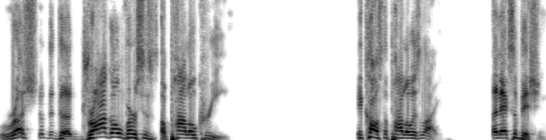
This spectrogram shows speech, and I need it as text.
Rush, the, the Drago versus Apollo Creed. It cost Apollo his life. An exhibition.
